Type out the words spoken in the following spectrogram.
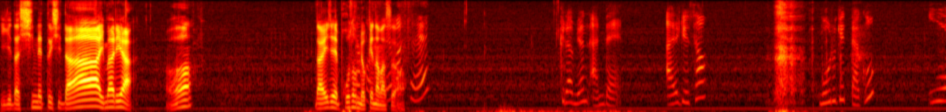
이게 다 신의 뜻이다 이 말이야. 어? 나 이제 보석 몇 개 남았어. 그러면 안 돼. 알겠어? 모르겠다고? 이야.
